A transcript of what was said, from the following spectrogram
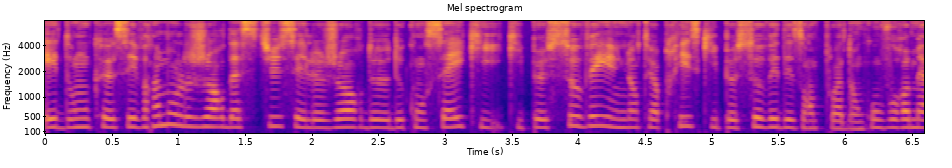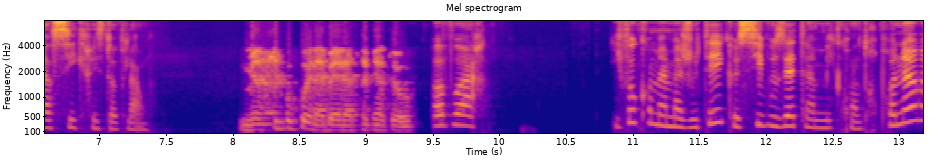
Et donc, c'est vraiment le genre d'astuce et le genre de, de conseil qui, qui, peut sauver une entreprise, qui peut sauver des emplois. Donc, on vous remercie, Christophe Laon. Merci beaucoup, Annabelle. À très bientôt. Au revoir. Il faut quand même ajouter que si vous êtes un micro-entrepreneur,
